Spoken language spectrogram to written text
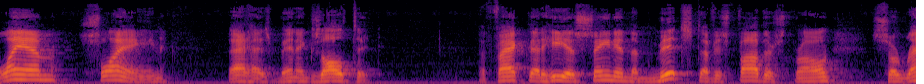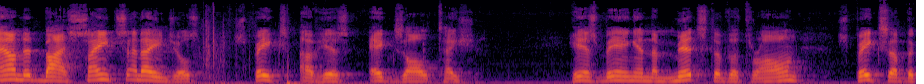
lamb slain that has been exalted. The fact that he is seen in the midst of his Father's throne, surrounded by saints and angels, speaks of his exaltation. His being in the midst of the throne speaks of the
